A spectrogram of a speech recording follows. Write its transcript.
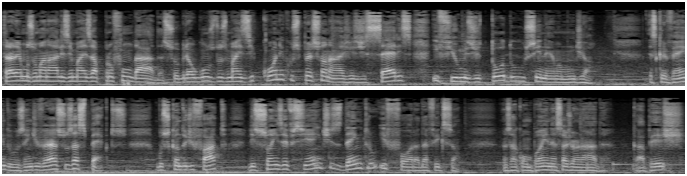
traremos uma análise mais aprofundada sobre alguns dos mais icônicos personagens de séries e filmes de todo o cinema mundial escrevendo-os em diversos aspectos, buscando de fato lições eficientes dentro e fora da ficção. Nos acompanhe nessa jornada. Capiche?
